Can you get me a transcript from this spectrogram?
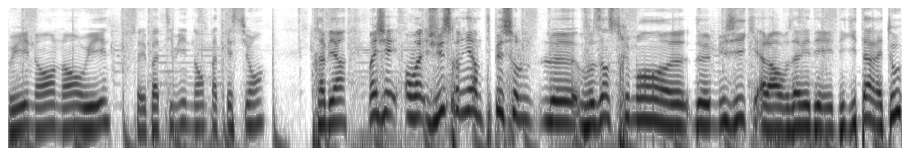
Oui, non, non, oui. Vous soyez pas timide, non Pas de question Très bien. Moi, j'ai, on va juste revenir un petit peu sur le- vos instruments euh, de musique. Alors, vous avez des, des guitares et tout.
